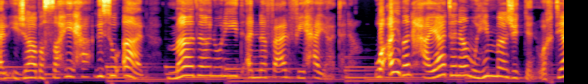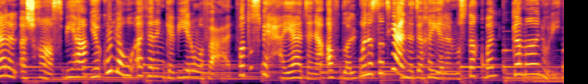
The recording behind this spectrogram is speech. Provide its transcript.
الإجابة الصحيحة لسؤال ماذا نريد أن نفعل في حياتنا؟ وأيضا حياتنا مهمة جدا واختيار الأشخاص بها يكون له أثر كبير وفعال. فتصبح حياتنا أفضل ونستطيع أن نتخيل المستقبل كما نريد.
